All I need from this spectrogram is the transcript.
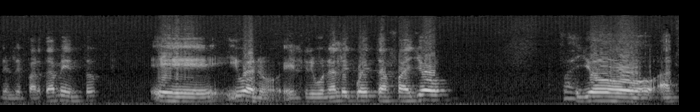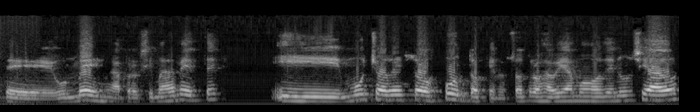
del departamento. Eh, y bueno, el Tribunal de Cuentas falló, falló hace un mes aproximadamente, y muchos de esos puntos que nosotros habíamos denunciado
